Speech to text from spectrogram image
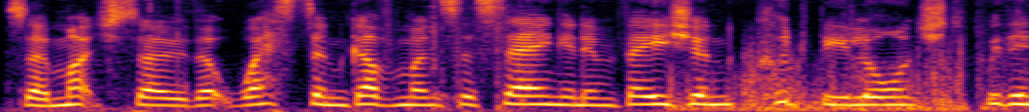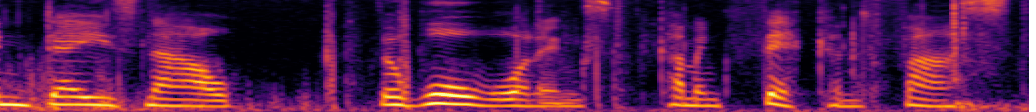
So much so that Western governments are saying an invasion could be launched within days now. The war warnings coming thick and fast.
